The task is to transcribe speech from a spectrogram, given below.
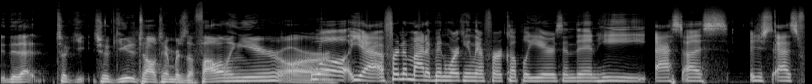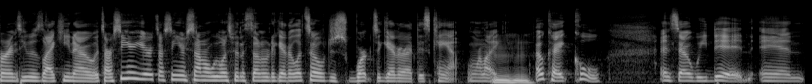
Did that took you, took you to Tall Timbers the following year, or Well, yeah, a friend of mine had been working there for a couple of years, and then he asked us, just as friends, he was like, you know, it's our senior year, it's our senior summer, we want to spend the summer together. Let's all just work together at this camp. And we're like, mm-hmm. okay, cool. And so we did, and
